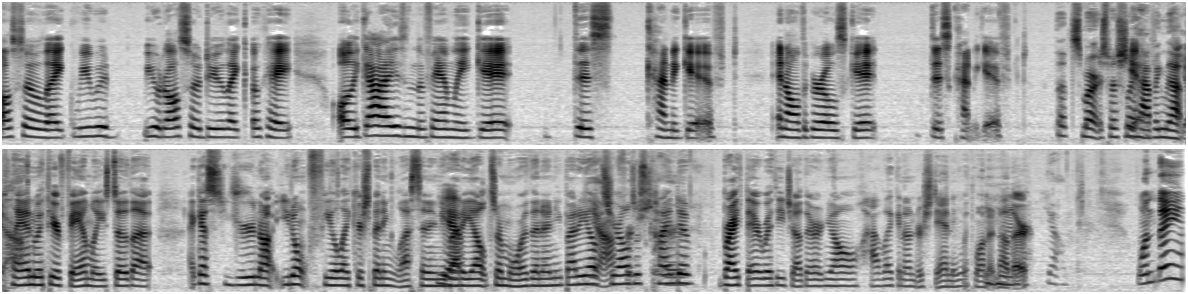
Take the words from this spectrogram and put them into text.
also like we would we would also do like okay, all the guys in the family get this kind of gift, and all the girls get this kind of gift. That's smart, especially Yeah. having that Yeah. plan with your family so that I guess you're not you don't feel like you're spending less than anybody else or more than anybody else. Yeah, you're all for just kind of right there with each other and y'all have like an understanding with one Mhm. another. Yeah. One thing,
